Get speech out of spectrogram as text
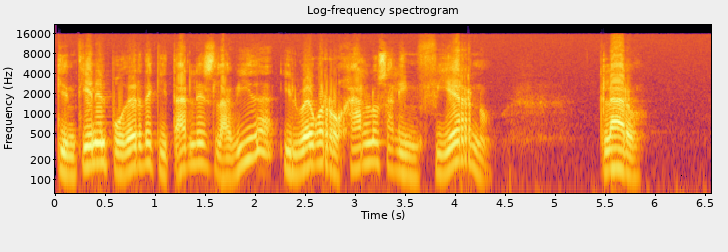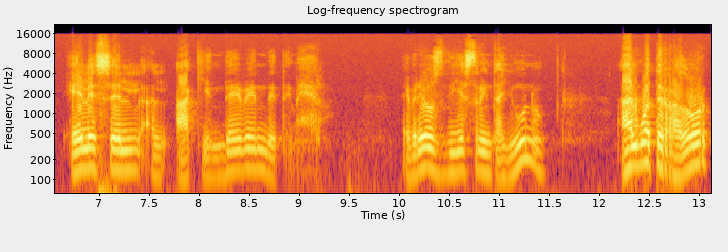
quien tiene el poder de quitarles la vida y luego arrojarlos al infierno. Claro, Él es el a quien deben de temer. Hebreos 10:31. Algo aterrador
